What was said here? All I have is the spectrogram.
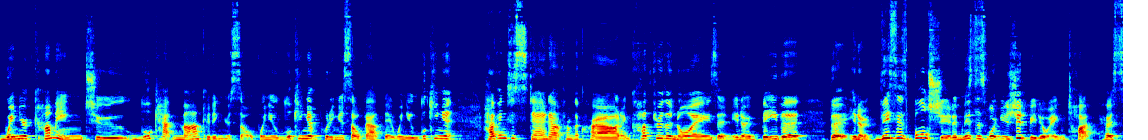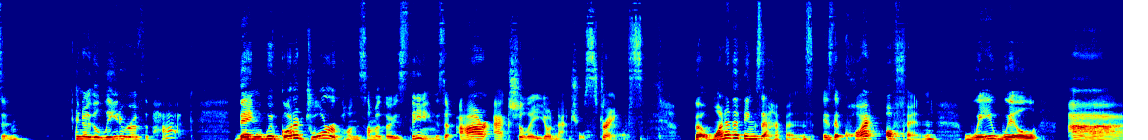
when you're coming to look at marketing yourself when you're looking at putting yourself out there when you're looking at having to stand out from the crowd and cut through the noise and you know be the the you know this is bullshit and this is what you should be doing type person you know the leader of the pack then we've got to draw upon some of those things that are actually your natural strengths. But one of the things that happens is that quite often we will uh,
